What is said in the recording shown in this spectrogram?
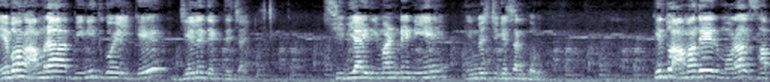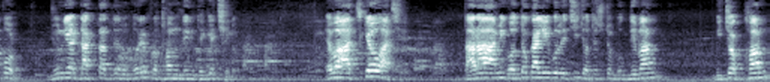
এবং আমরা বিনীত গোয়েলকে জেলে দেখতে চাই। সিবিআই রিমান্ডে নিয়ে ইনভেস্টিগেশন করুক কিন্তু আমাদের মরাল সাপোর্ট জুনিয়র ডাক্তারদের উপরে প্রথম দিন থেকে ছিল। এবং আজকেও আছে। তারা, আমি গতকালই বলেছি, যথেষ্ট বুদ্ধিমান, বিচক্ষণ,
